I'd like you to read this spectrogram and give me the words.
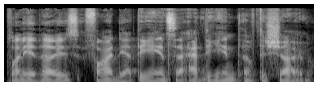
Plenty of those. Find out the answer at the end of the show.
